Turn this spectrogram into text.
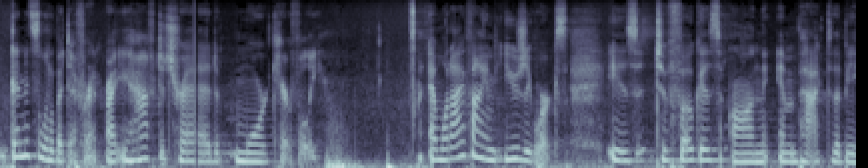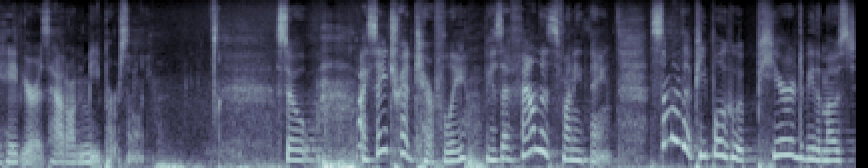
then it's a little bit different, right? You have to tread more carefully. And what I find usually works is to focus on the impact the behavior has had on me personally. So I say tread carefully because I found this funny thing. Some of the people who appear to be the most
